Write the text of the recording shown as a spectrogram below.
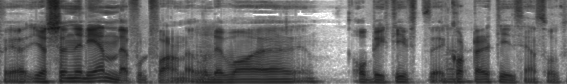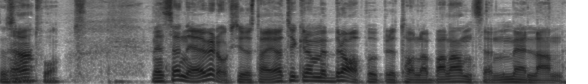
Får Jag, jag känner igen det fortfarande och det var eh, objektivt kortare tid sedan jag såg säsong Ja. två. Men sen är det väl också just det här, jag tycker de är bra på att upprätthålla balansen mellan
